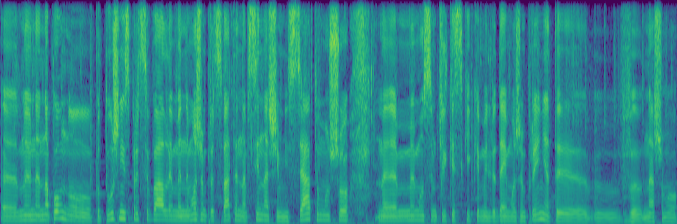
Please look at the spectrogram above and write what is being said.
ми не на повну потужність працювали. Ми не можемо працювати на всі наші місця, тому що е, ми мусимо тільки скільки ми людей можемо прийняти е, в нашому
